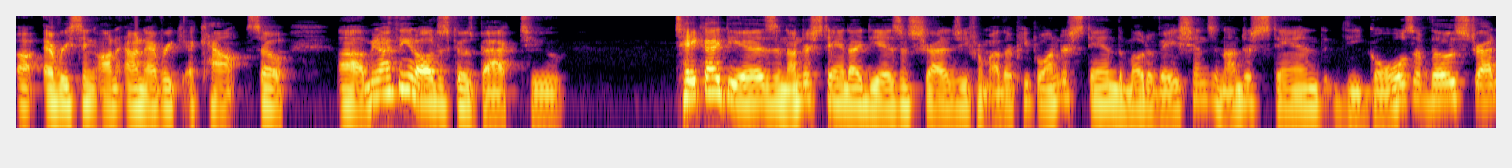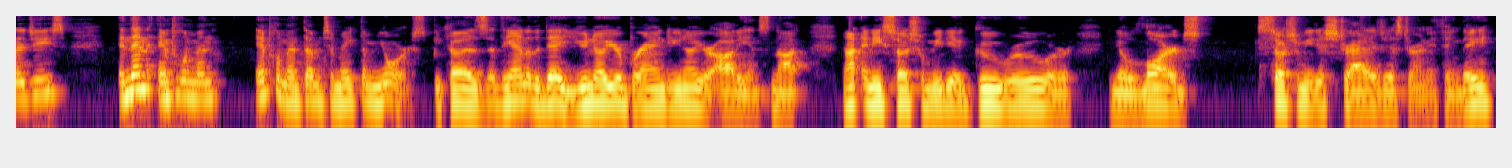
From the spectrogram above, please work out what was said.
uh, every single on on every account. So, um, you know, I think it all just goes back to take ideas and understand ideas and strategy from other people, understand the motivations and understand the goals of those strategies, and then implement implement them to make them yours. Because at the end of the day you know your brand you know your audience not not any social media guru or you know large social media strategist or anything. They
